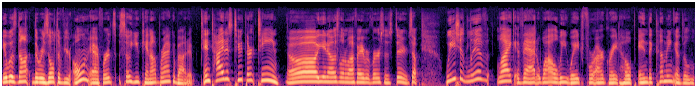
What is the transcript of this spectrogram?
It was not the result of your own efforts, so you cannot brag about it. In Titus 2.13, oh, you know, it's one of my favorite verses too. So we should live like that while we wait for our great hope in the coming of the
